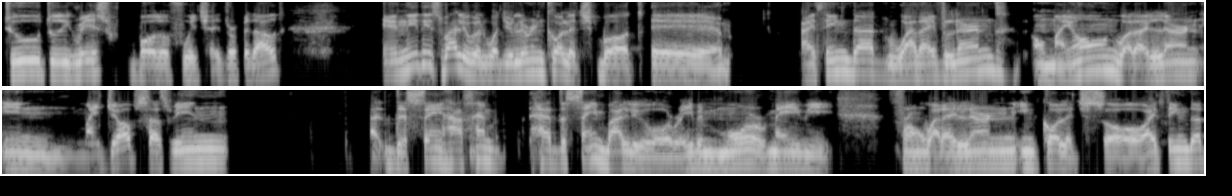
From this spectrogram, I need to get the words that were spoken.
two, two degrees, both of which I dropped out. And it is valuable what you learn in college, but uh, I think that what I've learned on my own, what I learned in my jobs, has been Uh, the same. Has had the same value, or even more, maybe, from what I learned in college. So I think that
